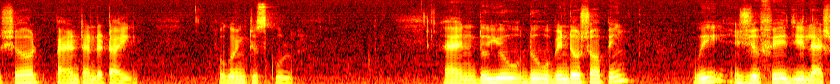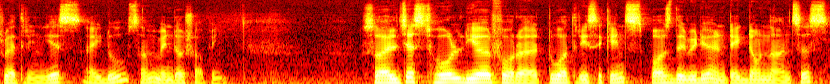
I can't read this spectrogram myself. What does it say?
shirt pant and a tie for going to school. And do you do window shopping? Oui je fais du lash vitrine yes i do some window shopping so I'll just hold here for uh, two or three seconds. Pause the video and take down the answers.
